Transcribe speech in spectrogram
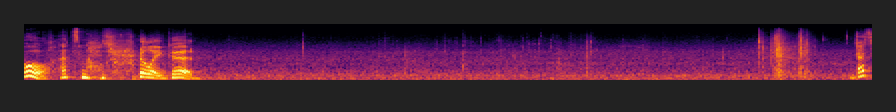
Oh, that smells really good. That's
